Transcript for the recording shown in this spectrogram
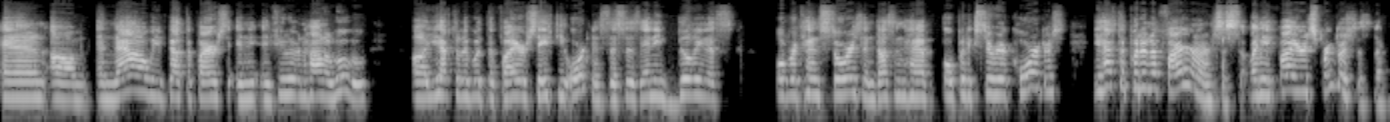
and um and now we've got the fire and if you live in honolulu uh, you have to live with the fire safety ordinance that says any building that's over 10 stories and doesn't have open exterior corridors you have to put in a fire alarm system, I mean, fire sprinkler system.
